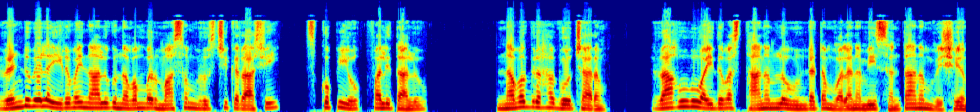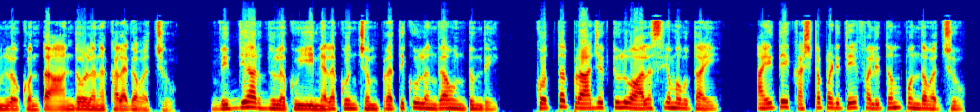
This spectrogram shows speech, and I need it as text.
రెండువేల ఇరవై నాలుగు నవంబర్ మాసం వృశ్చిక రాశి స్కొపియో ఫలితాలు. నవగ్రహ గోచారం. రాహువు ఐదవ స్థానంలో ఉండటం వలన మీ సంతానం విషయంలో కొంత ఆందోళన కలగవచ్చు. విద్యార్థులకు ఈ నెల కొంచెం ప్రతికూలంగా ఉంటుంది. కొత్త ప్రాజెక్టులు ఆలస్యమవుతాయి. అయితే కష్టపడితే ఫలితం పొందవచ్చు.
